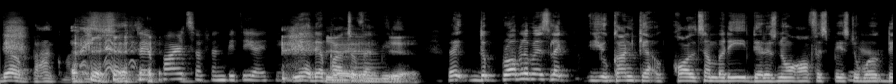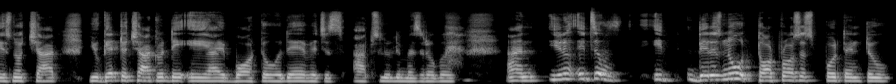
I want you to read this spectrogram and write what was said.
they're a bank man. They're parts of nbd i think. Yeah they're parts yeah, of nbd yeah. Right the problem is like you can't call somebody. There is no office space to yeah. work. There's no chat. You get to chat with the ai bot over there which is absolutely miserable. And you know it's a it there is no thought process put into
